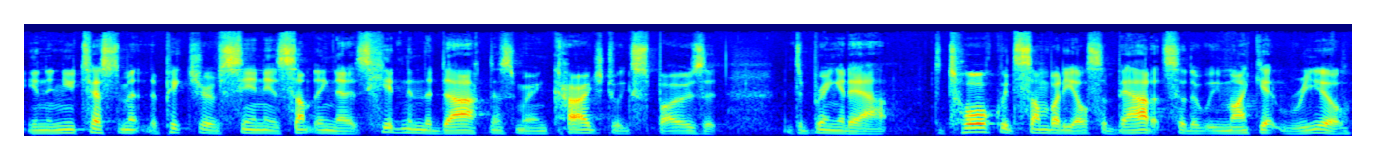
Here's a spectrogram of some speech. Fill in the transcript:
in the New Testament, the picture of sin is something that is hidden in the darkness, and we're encouraged to expose it and to bring it out, to talk with somebody else about it so that we might get real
